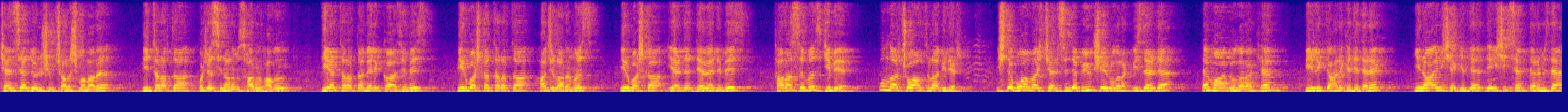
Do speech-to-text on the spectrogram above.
kentsel dönüşüm çalışmaları bir tarafta Koca Sinan'ımız harıl harıl, diğer tarafta Melik Gazi'miz, bir başka tarafta hacılarımız, bir başka yerde develimiz, talasımız gibi bunlar çoğaltılabilir. İşte bu anlayış içerisinde büyükşehir olarak bizler de hem abi olarak hem birlikte hareket ederek yine aynı şekilde değişik semtlerimizde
